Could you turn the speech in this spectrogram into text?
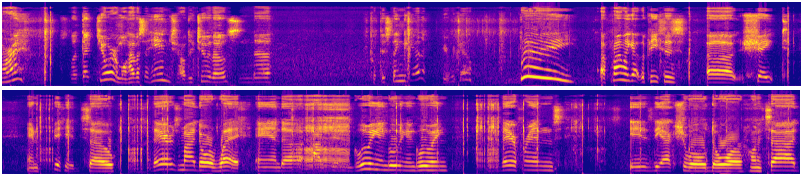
Alright let that cure and we'll have us a hinge. I'll do two of those and uh, put this thing together. Here we go. Yay! I finally got the pieces uh, shaped and fitted. So there's my doorway. And uh, I've been gluing and gluing and gluing. And there, friends, is the actual door on its side.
